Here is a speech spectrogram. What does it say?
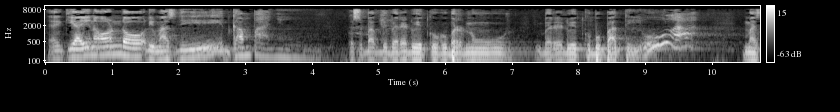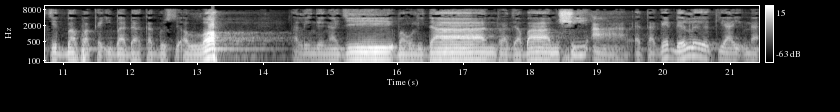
Yang kiai ondo di masjid kampanye. Kesebab diberi duit ku gubernur diberi duit ku bupati. Ulah. Masjid bapak ke ibadah kagus Gusti Allah. Alingge ngaji Maulidan Rajaban Syiar eta ge kiai na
